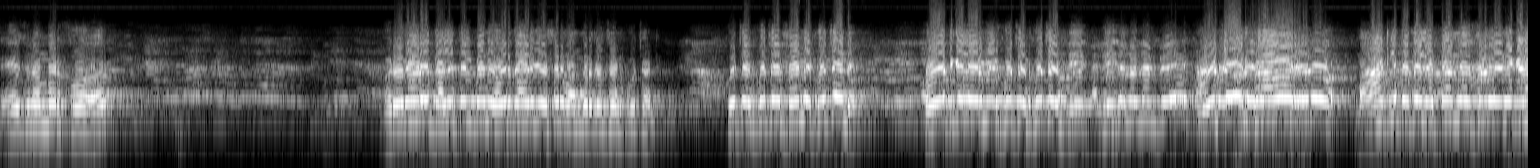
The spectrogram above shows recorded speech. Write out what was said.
Page number four. గురుగారు దళితుల పైన ఎవరు దాడి చేశారో అందరూ తెలుసండి కూర్చోండి. కూర్చోండి కూర్చోండి స్వామి కూర్చోండి. కోర్టుకి వెళ్ళారు మీరు కూర్చోండి కూర్చోండి. కూర్చోండి సార్. మాటలు పెద్ద చెప్పాల్సిన అవసరం లేదు ఇక్కడ.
